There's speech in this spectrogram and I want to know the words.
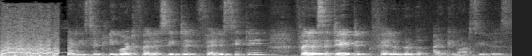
I recently got felicitated, felicitated, felicitated, fel I cannot see this.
